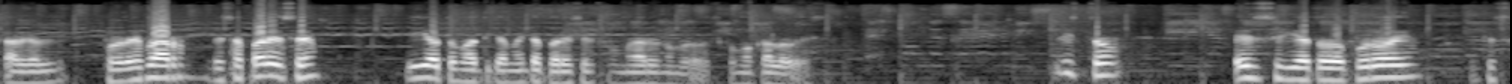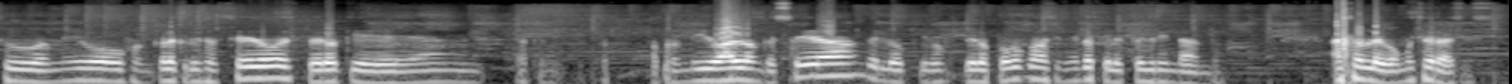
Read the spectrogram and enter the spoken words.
carga el progress bar, desaparece y automáticamente aparece el formulario número 2, como acá lo ves. Listo, eso sería todo por hoy. Este es su amigo Juan Carlos Cruz Acedo. Espero que hayan aprendido algo aunque sea de, lo que, de los pocos conocimientos que le estoy brindando. Hasta luego, muchas gracias.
